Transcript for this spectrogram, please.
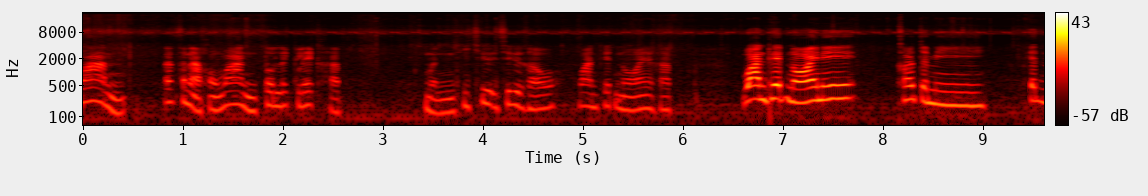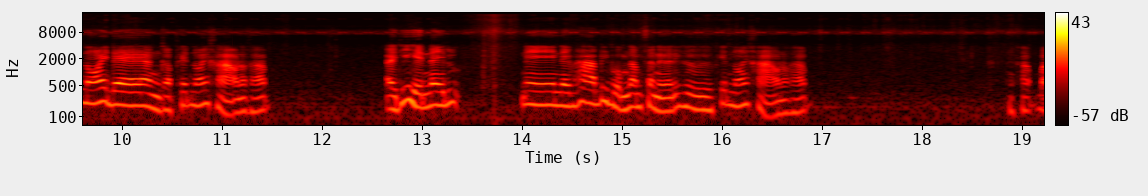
ว่าน ลักษณะของว่านต้นเล็ก ๆครับ เหมือนที่ชื่อชื่อเขาว่านเพชรน้อยครับ ว่านเพชรน้อยนี้เขาจะมีเพชรน้อยแดงกับเพชรน้อยขาวนะครับ ไอที่เห็นในในในภาพที่ผมนำเสนอนี่คือเพชรน้อยขาวนะครับ นะครับ ใบ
